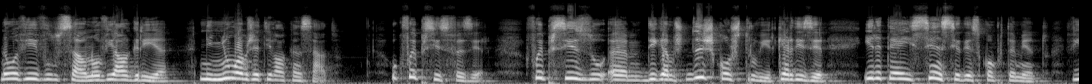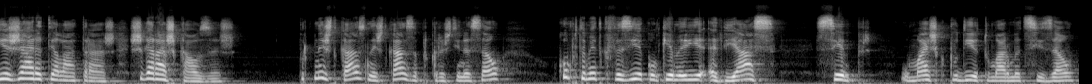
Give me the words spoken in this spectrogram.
não havia evolução, não havia alegria, nenhum objetivo alcançado. O que foi preciso fazer? Foi preciso, hum, digamos, desconstruir, quer dizer, ir até a essência desse comportamento, viajar até lá atrás, chegar às causas. Porque neste caso, neste caso, a procrastinação, o comportamento que fazia com que a Maria adiasse sempre o mais que podia tomar uma decisão,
